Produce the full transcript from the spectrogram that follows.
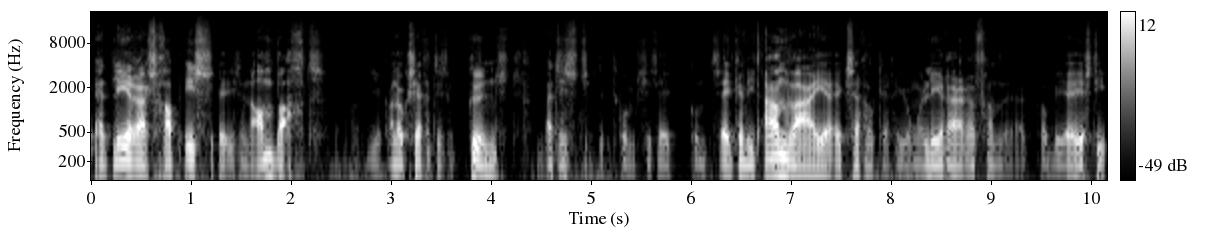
Het leraarschap is, is een ambacht. Je kan ook zeggen het is een kunst. Maar het, is, het komt, je zeker, komt zeker niet aanwaaien. Ik zeg ook tegen jonge leraren van uh, probeer eerst die,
